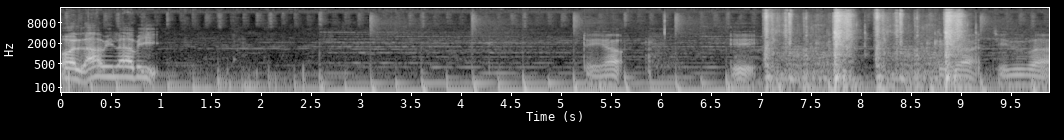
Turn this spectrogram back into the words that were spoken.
ဟောလာပြီလာပြီတရားအေး ကေပါကျေးဇူးပါ။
